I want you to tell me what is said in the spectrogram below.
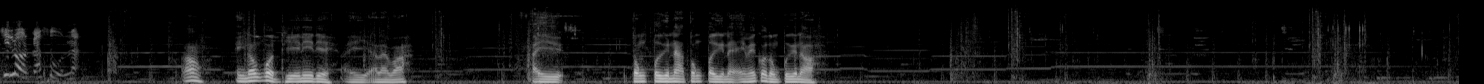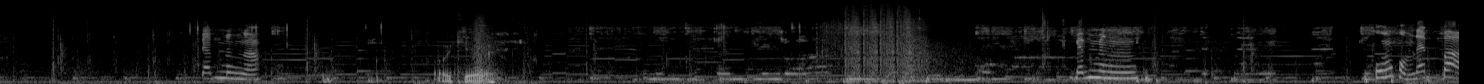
ที่โหลดกระสุนอะเอ้าเองต้องกดทีนี่ดิไออะไรวะไอตรงปืนอะตรงปืนอะเองไม่กดตรงปืนเหรอ ป๊บหนึ่งนะโอเค แป๊บหนึ่งคุ้มผมได้เปล่า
